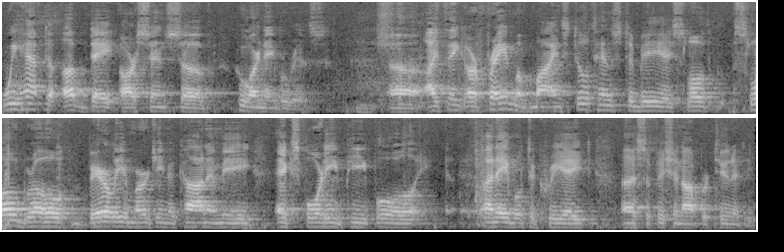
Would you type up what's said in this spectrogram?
we have to update our sense of who our neighbor is. Uh, I think our frame of mind still tends to be a slow, slow growth, barely emerging economy, exporting people, unable to create uh, sufficient opportunity.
